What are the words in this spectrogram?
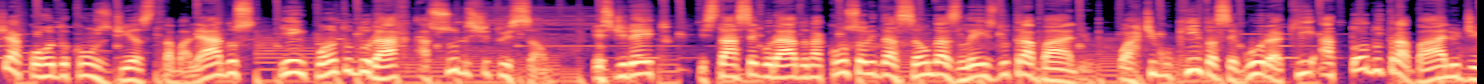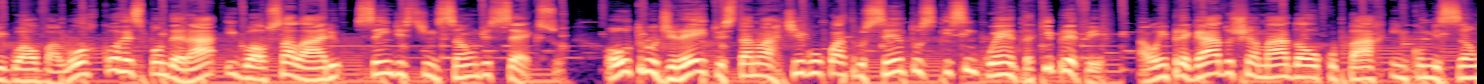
de acordo com os dias trabalhados e enquanto durar a substituição. Esse direito está assegurado na Consolidação das Leis do Trabalho. O artigo 5 assegura que a todo trabalho de igual valor corresponderá igual salário, sem distinção de sexo. Outro direito está no artigo 450, que prevê ao empregado chamado a ocupar em comissão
